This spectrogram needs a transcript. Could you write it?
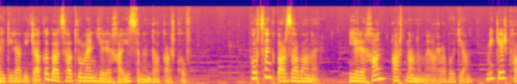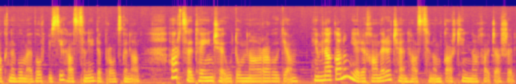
այդ իրավիճակը բացատրում են երեխայի սննդակարգով։ Փորձենք parzabanել Երեխան արթնանում է առավոտյան։ Մի կերպ հագնվում է, որpիսի հասցնի դպրոց գնալ։ Հարց է, թե ինչ է ուտում նա առավոտյան։ Հիմնականում երեխաները չեն հասցնում կարքին նախաճաշել։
